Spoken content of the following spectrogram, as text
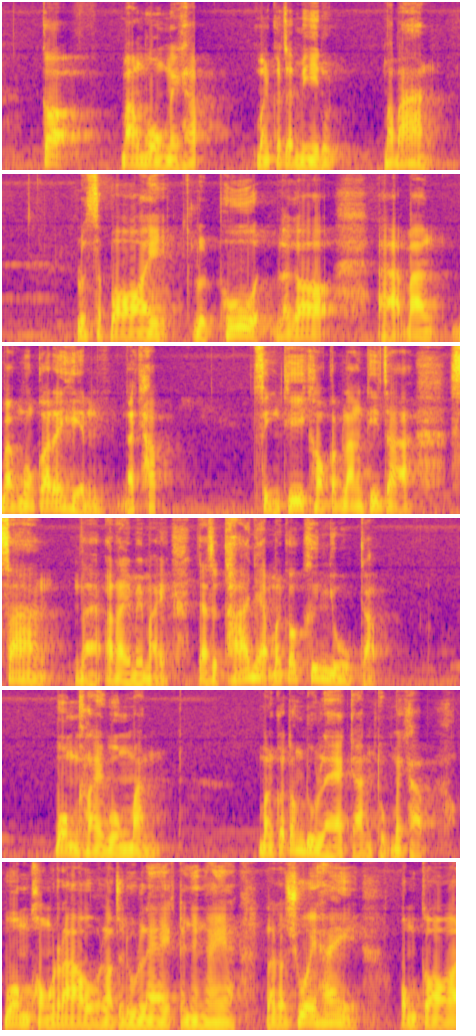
ๆ ก็บางวงไงครับ มันก็จะมีหลุดมาบ้าง หลุดสปอย หลุดพูด แล้วก็บางบางวงก็ได้เห็นนะครับ สิ่งที่เขากำลังที่จะสร้างนะอะไรใหม่ ๆ แต่สุดท้ายเนี่ยมันก็ขึ้นอยู่กับวงใครวงมัน มันก็ต้องดูแลกันถูกไหมครับ วงของเราเราจะดูแลกันยังไงอะเราจะช่วยให้องค์กร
